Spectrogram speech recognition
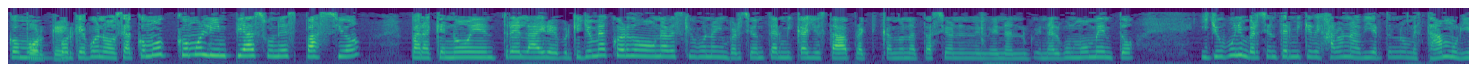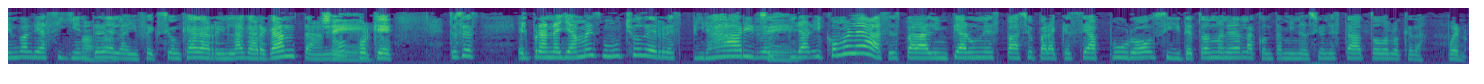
¿Cómo? Porque, porque bueno, o sea, ¿cómo, ¿cómo limpias un espacio para que no entre el aire? Porque yo me acuerdo una vez que hubo una inversión térmica, yo estaba practicando natación en, en, en algún momento y yo hubo una inversión térmica y dejaron abierto, no, me estaba muriendo al día siguiente de la infección que agarré en la garganta, ¿no? Porque, entonces, el pranayama es mucho de respirar y respirar. ¿Y cómo le haces para limpiar un espacio para que sea puro si de todas maneras la contaminación está a todo lo que da? Bueno,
